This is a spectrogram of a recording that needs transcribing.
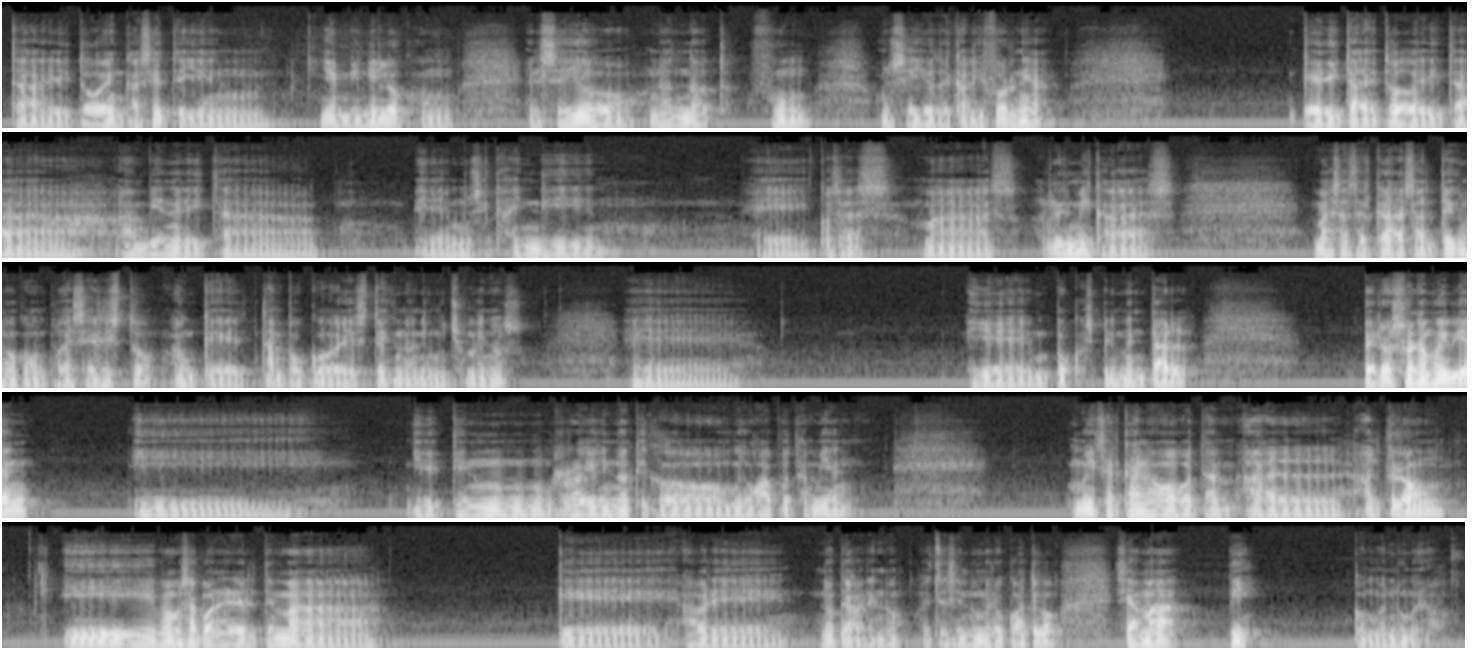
está editado en casete y en, y en vinilo con el sello Not Not Fun, un sello de California que edita de todo, edita ambient, edita eh, música indie, cosas más rítmicas, más acercadas al tecno como puede ser esto, aunque tampoco es tecno ni mucho menos. Eh, y es un poco experimental, pero suena muy bien y, tiene un rollo hipnótico muy guapo también, muy cercano al, al tron. Y vamos a poner el tema que abre, no que abre, no, este es el número 4, se llama Pi como número.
